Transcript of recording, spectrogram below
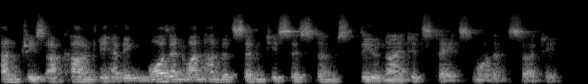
countries are currently having more than 170 systems, the United States more than 30.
